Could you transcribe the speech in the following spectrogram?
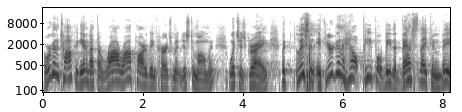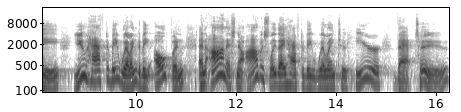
We're going to talk again about the rah rah part of encouragement in just a moment, which is great. But listen, if you're going to help people be the best they can be, you have to be willing to be open and honest. Now, obviously, they have to be willing to hear that too.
